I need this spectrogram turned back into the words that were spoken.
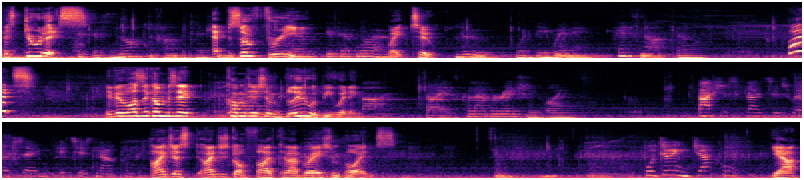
Let's do this. This not a competition. Episode three. If it were, Wait, two. Blue would be winning. It's not though. What? If it was a competi- competition, blue would be winning. Five science collaboration points. That's just GLaDOS's saying it is now competition. I just, I just got five collaboration points. We're doing Jackal. Yeah.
